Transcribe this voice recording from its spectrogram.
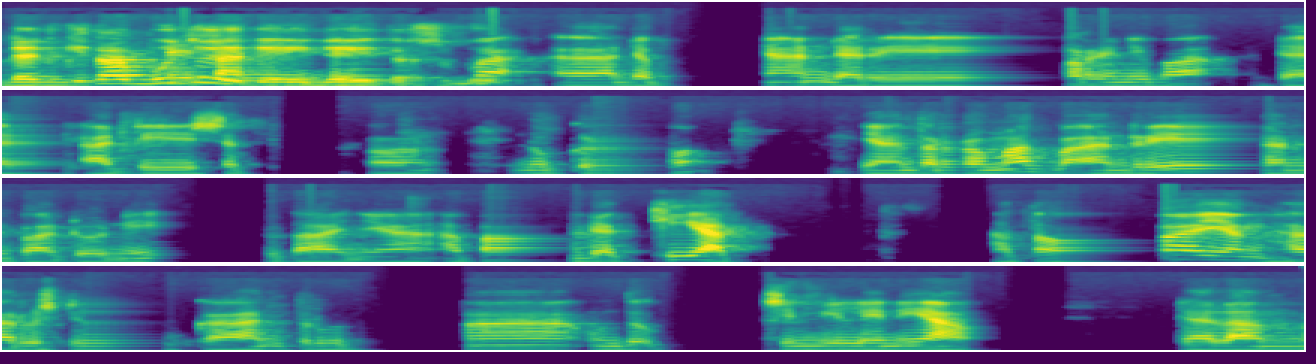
Dan kita butuh ide-ide tersebut. Pak, eh, ada pertanyaan dari ini Pak dari Adi Nugroho. Yang terhormat Pak Andri dan Pak Doni bertanya, apa ada kiat atau apa yang harus dilakukan terutama untuk si milenial dalam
